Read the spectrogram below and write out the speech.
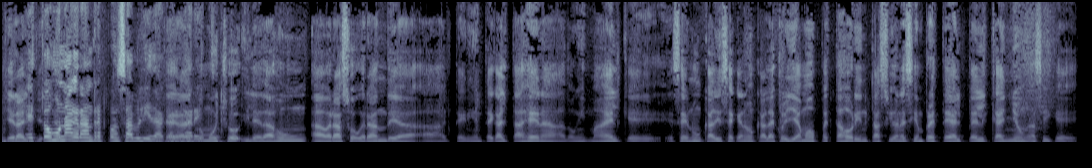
Gerald, Esto yo es una gran responsabilidad. Te agradezco esto. mucho y le das un abrazo grande a- al teniente Cartagena, a don Ismael, que ese nunca dice que no, cada vez que lo llamamos para estas orientaciones siempre esté al pie del cañón, así que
